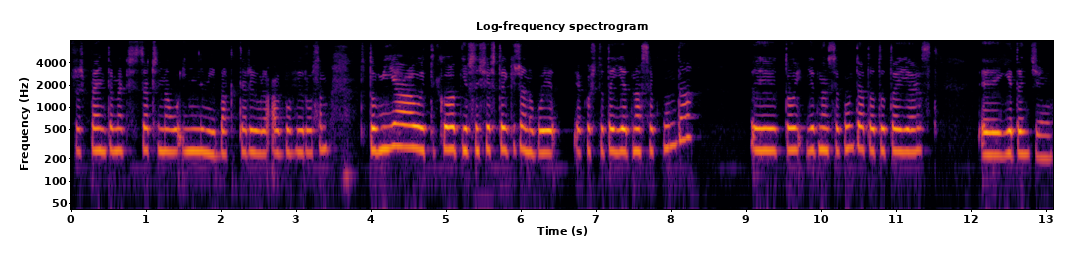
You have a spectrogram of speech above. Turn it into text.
Przecież pamiętam jak się zaczynało innymi bakterią albo wirusem, to to mijały tygodnie, w sensie w tej grze, no bo je, jakoś tutaj jedna sekunda, yy, to jedna sekunda to tutaj jest yy, jeden dzień.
